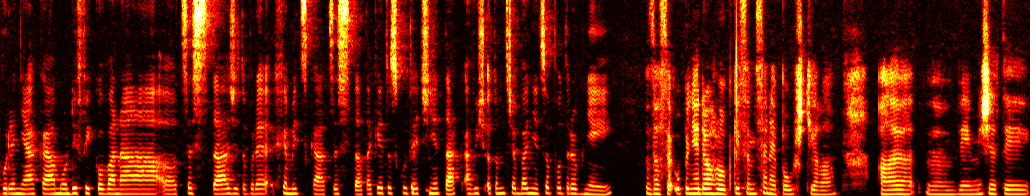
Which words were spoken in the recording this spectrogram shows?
bude nějaká modifikovaná komplikovaná eh, cesta, že to bude chemická cesta, tak je to skutečně tak a víš o tom třeba něco podrobněji? Zase úplně do hloubky jsem se nepouštěla, ale eh, vím, že ty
